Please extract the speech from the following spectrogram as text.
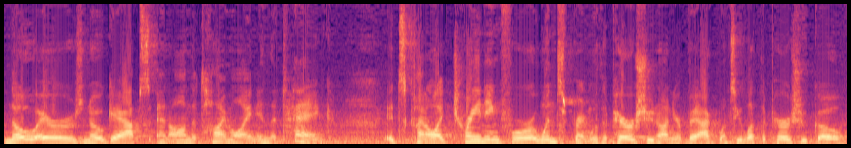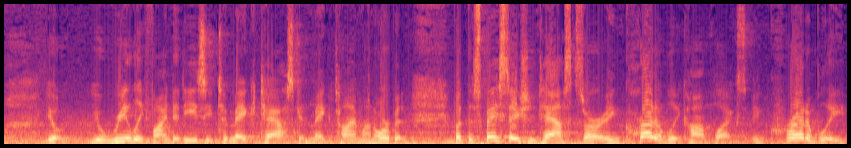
no errors, no gaps, and on the timeline in the tank, it's kind of like training for a wind sprint with a parachute on your back. Once you let the parachute go, you'll, you'll really find it easy to make task and make time on orbit. But the space station tasks are incredibly complex, incredibly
